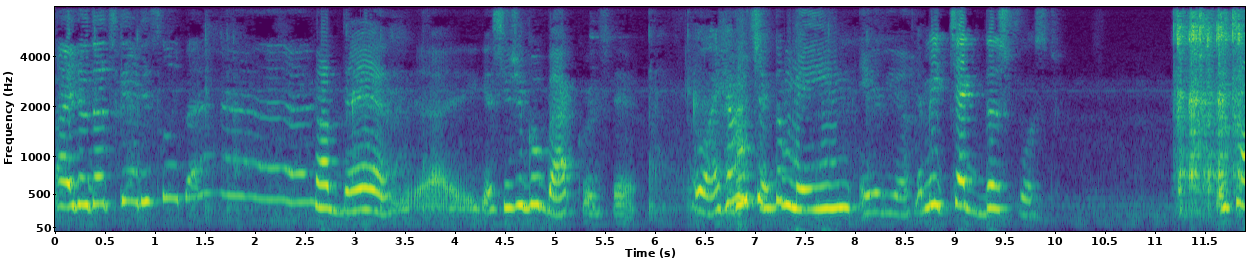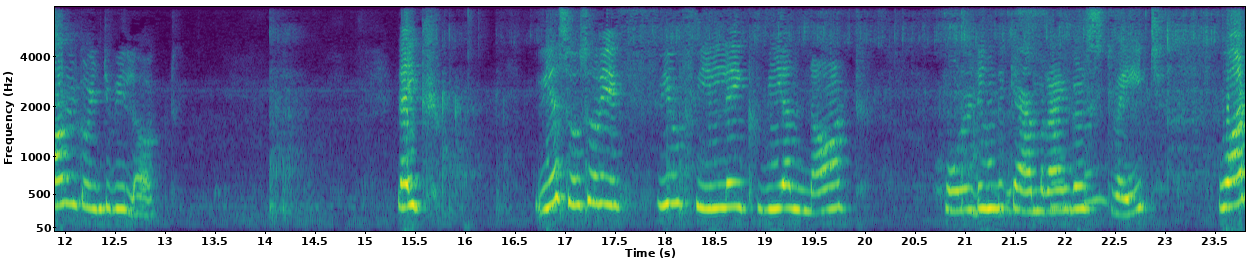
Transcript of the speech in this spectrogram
I know that scared so bad. Not there. I guess you should go backwards there. Oh, I haven't check checked. the main area. Let me check this first. It's all going to be locked. Like, we are so sorry if you feel like we are not holding the camera angle straight. One,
